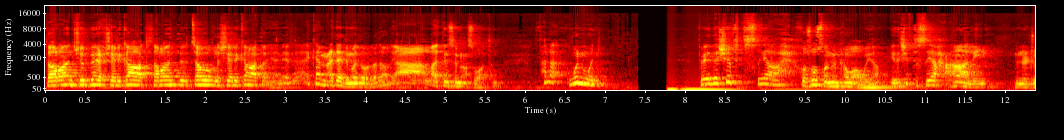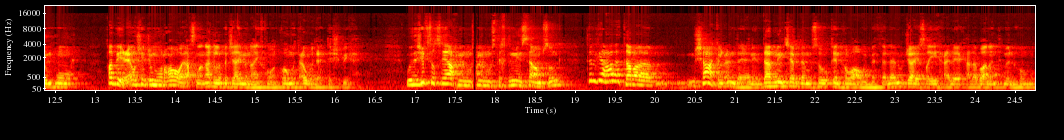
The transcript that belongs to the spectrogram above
ترى أنت شبيح شركات ترى أنت تسوق للشركات. يعني كم عددهم هذول؟ هذول يا الله تنسمع أصواتهم. فلا وين وين فإذا شفت صياح خصوصا من هواوي إذا شفت صياح عالي من الجمهور طبيعي أول شيء جمهور هواوي أصلا أغلبه جاي من آيفون فهو متعود على التشبيح. وإذا شفت صياح من مستخدمين سامسونج تلقى هذا ترى مشاكل عنده. يعني دابلين شبدة مسوقين هواوي مثلا وجاي يصيح عليك على بال انت منهم.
